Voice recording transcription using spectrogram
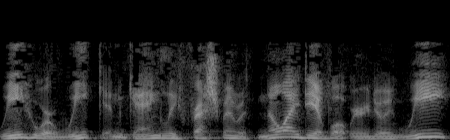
We who were weak and gangly freshmen with no idea of what we were doing, we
